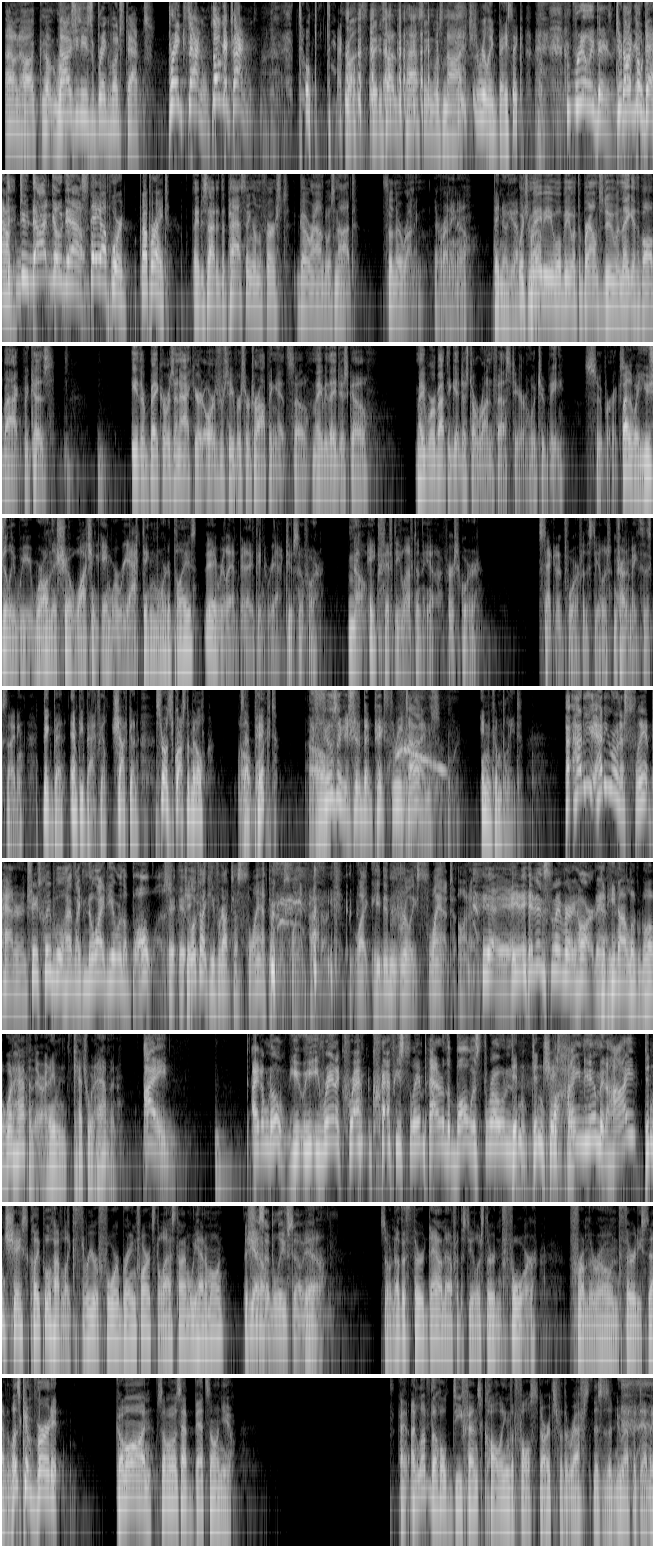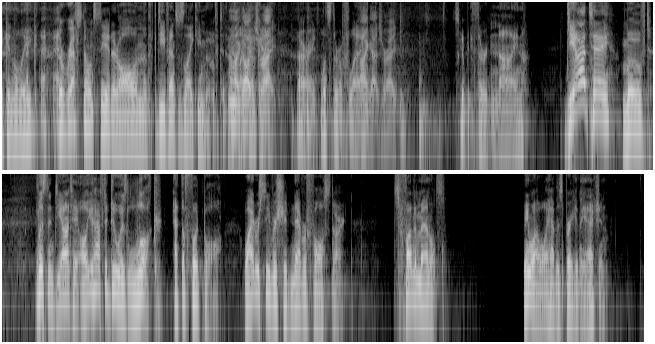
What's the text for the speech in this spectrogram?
I don't know. Uh, co- now runs. she needs to break a bunch of tackles. Break tackles. Don't get tackled. Don't get tackled. Runs. They decided the passing was not. Just really basic. really basic. Do not Don't go down. Do not go down. Stay upward, upright. They decided the passing on the first go round was not. So they're running. They're running now. They know you have. Which maybe will be what the Browns do when they get the ball back because either Baker was inaccurate or his receivers were dropping it. So maybe they just go. Maybe we're about to get just a run fest here, which would be super exciting. By the way, usually we we're on this show watching a game. We're reacting more to plays. They really hadn't been anything to react to so far. No. 850 left in the uh, first quarter. Second and four for the Steelers. I'm trying to make this exciting. Big Ben, empty backfield, shotgun, throws across the middle. Was that picked? It Oh, feels like it should have been picked three times. incomplete. How do you how do you run a slant pattern? And Chase Claypool had like no idea where the ball was. It, it looked like he forgot to slant on the slant pattern. Like he didn't really slant on it. yeah, he, he didn't slant very hard. yeah. Did he not look below? What happened there? I didn't even catch what happened. I I don't know. He, he he ran a crap crappy slant pattern. The ball was thrown Didn't didn't Chase behind him and high. Didn't Chase Claypool have like three or four brain farts the last time we had him on the yes, show? I believe so. Yeah. Yeah. So another third down now for the Steelers, third and four from their own 37. Let's convert it. Come on. Some of us have bets on you. I, I love the whole defense calling the false starts for the refs. This is a new epidemic in the league. The refs don't see it at all, and the defense is like, he moved. And I'm they're like, oh, he's right. All right, let's throw a flag. My guy's right. It's going to be third and nine. Diontae moved. Listen, Diontae, all you have to do is look at the football. Wide receivers should never false start. It's fundamentals. Meanwhile, we have this break in the action.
